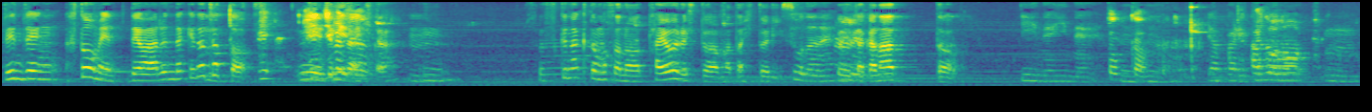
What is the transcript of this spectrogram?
全然不透明ではあるんだけどちょっと、え見えてきた。ううん。ん。そう少なくともその頼る人はまた一人そうだね。増えたかなと、い。いねいいね。そっか、うんうん。やっぱりここあののうん。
